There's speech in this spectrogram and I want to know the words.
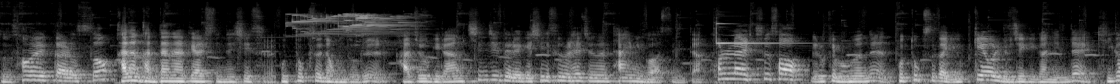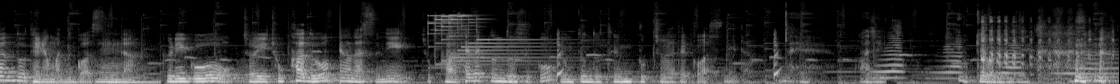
저도 성형외과로서 가장 간단하게 할 수 있는 시술, 보톡스 정도를 가족이랑 친지들에게 시술을 해주는 타임인 것 같습니다. 설날, 추석 이렇게 보면은 보톡스가 6개월 유지 기간인데 기간 도 대략 맞는 것 같습니다. 음. 그리고 저희 조카도 태어났으니 조카 세뱃돈도 주고 용돈도 듬뿍 줘야 될 것 같습니다. 네, 아직 6개월인데.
